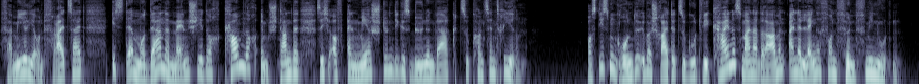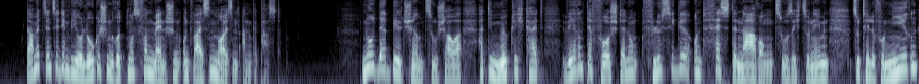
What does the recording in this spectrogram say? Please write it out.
Familie und Freizeit ist der moderne Mensch jedoch kaum noch imstande, sich auf ein mehrstündiges Bühnenwerk zu konzentrieren. Aus diesem Grunde überschreitet so gut wie keines meiner Dramen eine Länge von fünf Minuten. Damit sind sie dem biologischen Rhythmus von Menschen und weißen Mäusen angepasst. Nur der Bildschirmzuschauer hat die Möglichkeit, während der Vorstellung flüssige und feste Nahrung zu sich zu nehmen, zu telefonieren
